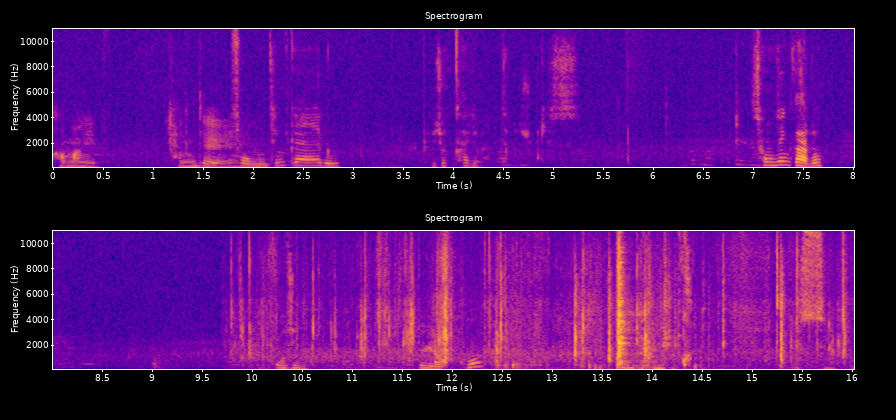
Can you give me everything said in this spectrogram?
가만히 잔데 송진가루. 뾰족하게 만들어주겠어. 송진가루. 오징어를 넣고, 넣고, 넣습니다.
